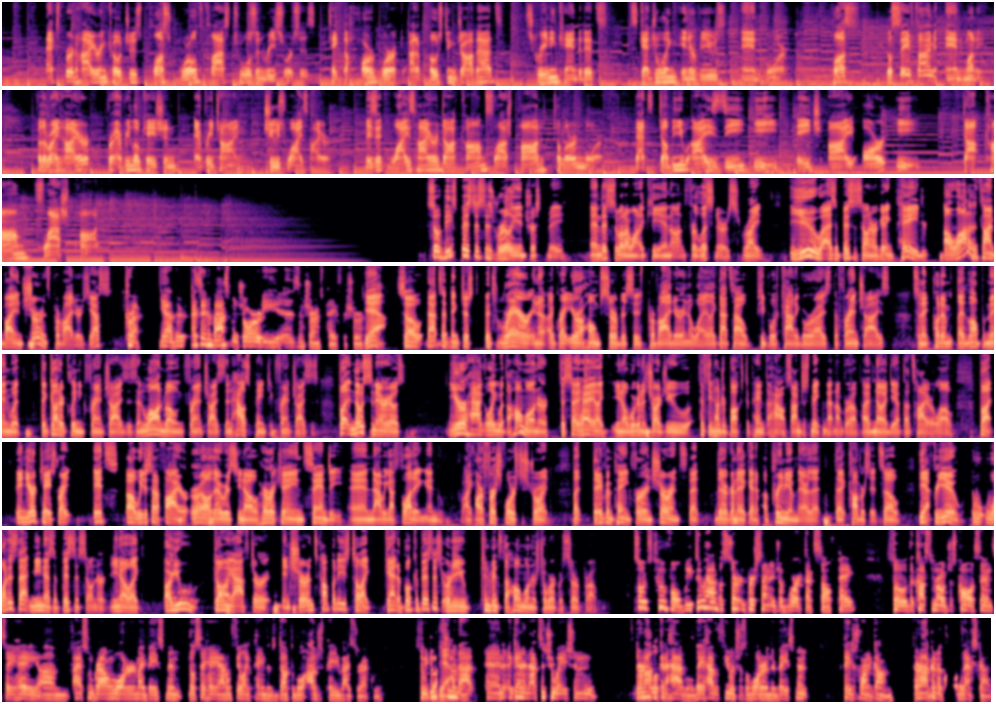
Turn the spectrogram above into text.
Expert hiring coaches plus world class tools and resources take the hard work out of posting job ads screening candidates, scheduling interviews, and more. Plus, you'll save time and money. For the right hire, for every location, every time, choose Wizehire. Visit wizehire.com slash pod to learn more. That's W I Z E H I R E dot com slash pod. So these businesses really interest me. And this is what I want to key in on for listeners, right? you as a business owner are getting paid a lot of the time by insurance providers, yes? Correct. Yeah, I'd say the vast majority is insurance pay for sure. Yeah. So that's, I think, just it's rare in a, a great, you're a home services provider in a way. Like that's how people would categorize the franchise. So they'd put them, they'd lump them in with the gutter cleaning franchises and lawn mowing franchises and house painting franchises. But in those scenarios, you're haggling with the homeowner to say, hey, like, you know, we're going to charge you 1500 bucks to paint the house. I'm just making that number up. I have no idea if that's high or low. But in your case, right, it's, oh, we just had a fire or, oh, there was, you know, Hurricane Sandy and now we got flooding and like our first floor is destroyed. But they've been paying for insurance that they're going to get a premium there that, that covers it. So, yeah, for you, what does that mean as a business owner? You know, like, are you going after insurance companies to like get a book of business, or do you convince the homeowners to work with ServPro? So it's twofold. We do have a certain percentage of work that's self pay. So the customer will just call us in and say, "Hey, um, I have some groundwater in my basement." They'll say, "Hey, I don't feel like paying the deductible. I'll just pay you guys directly." So we do have yeah. some of that. And again, in that situation, they're not looking to haggle. They have a few inches of water in their basement. They just want it gone. They're not going to call the next guy.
